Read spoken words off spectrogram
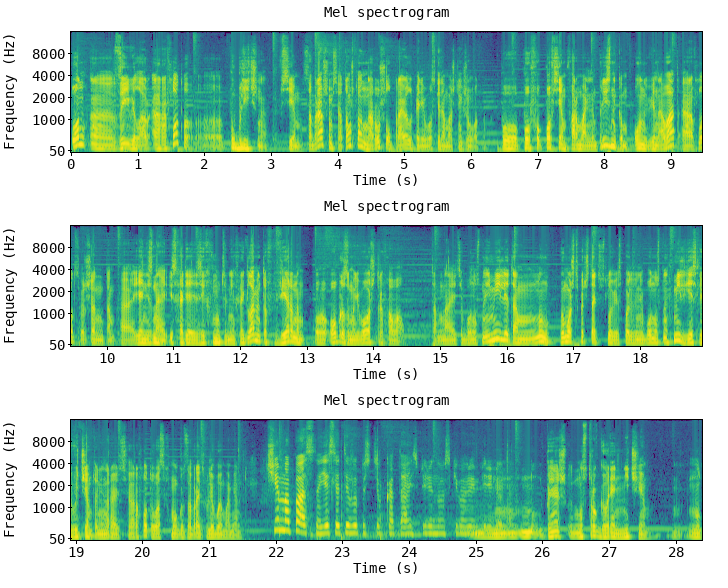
он э, заявил Аэрофлоту публично всем собравшимся о том, что он нарушил правила перевозки домашних животных. По, по, по всем формальным признакам он виноват, Аэрофлот совершенно там, я не знаю, исходя из их внутренних регламентов, верным образом его оштрафовал там, на эти бонусные мили. Там, ну, вы можете почитать условия использования бонусных миль. Если вы чем-то не нравитесь Аэрофлоту, вас их могут забрать в любой момент. Чем опасно, если ты выпустил кота из переноски во время перелета? Ну, понимаешь, ну, строго говоря, ничем. Ну,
